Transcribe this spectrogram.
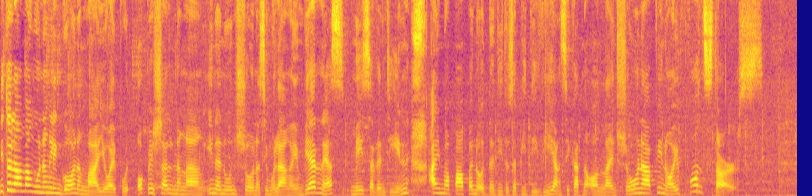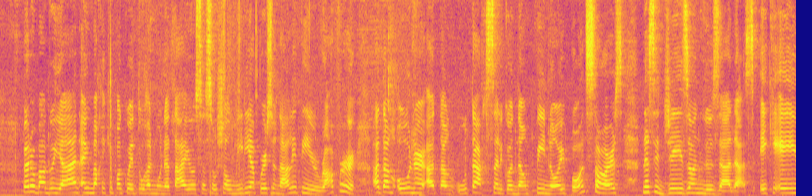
Nito lamang unang linggo ng Mayo ay opisyal na ngang inanunsyo na simula ngayong biyernes, May 17, ay mapapanood na dito sa PTV ang sikat na online show na Pinoy Pawn Stars. Pero bago yan, ay makikipagkwentuhan muna tayo sa social media personality, rapper, at ang owner at ang utak sa likod ng Pinoy Pawn Stars na si Jason Luzadas, aka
